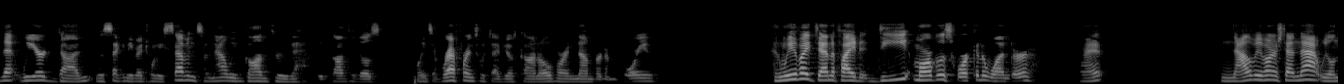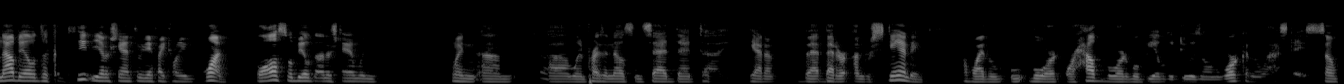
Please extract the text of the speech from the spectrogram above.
that we are done with 2nd Nephi 27, so now we've gone through that. We've gone through those points of reference, which I've just gone over and numbered them for you. And we have identified the marvelous work and a wonder, right? Now that we've understand that, we will now be able to completely understand 3 Nephi 21. We'll also be able to understand when when um, uh, when President Nelson said that uh, he had a better understanding of why the Lord or how the Lord will be able to do his own work in the last days. So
